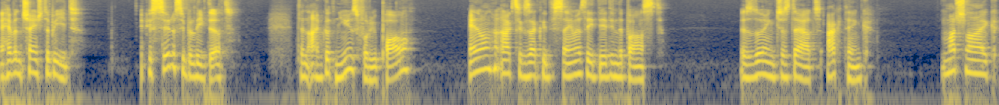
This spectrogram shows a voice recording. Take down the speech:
I haven't changed a bit. If you seriously believe that, then I've got news for you, Paul. Anyone who acts exactly the same as they did in the past is doing just that, acting. Much like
